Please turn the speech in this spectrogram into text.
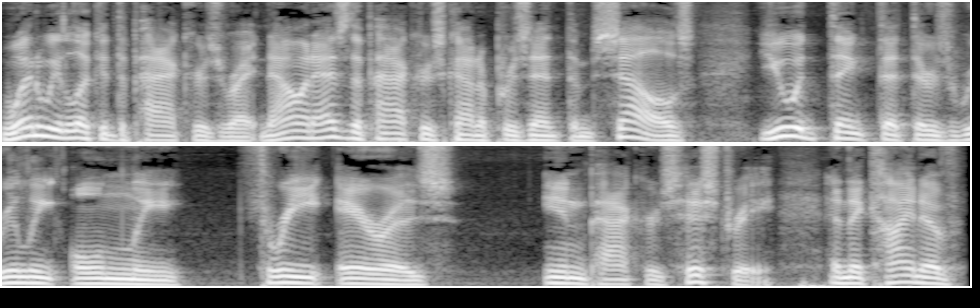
When we look at the Packers right now, and as the Packers kind of present themselves, you would think that there's really only three eras in Packers history, and they kind of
